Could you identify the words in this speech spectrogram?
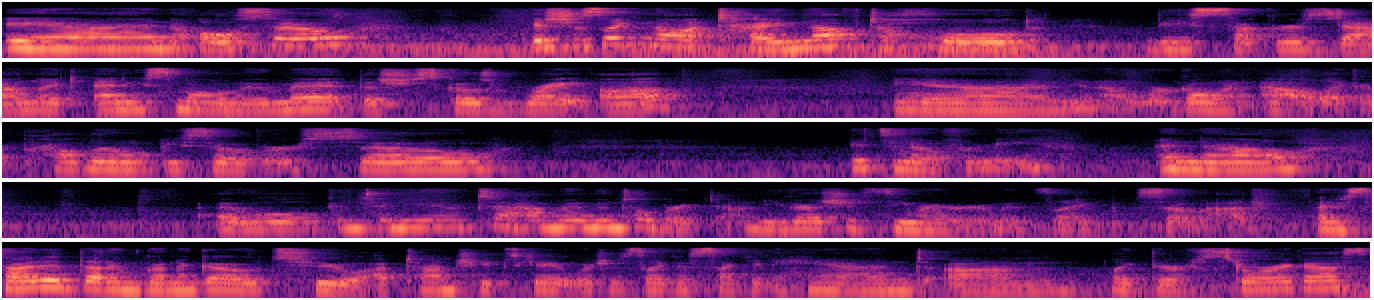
And also, it's just like not tight enough to hold these suckers down. Like any small movement, this just goes right up. And, you know, we're going out. Like I probably won't be sober. So it's a no for me. And now I will continue to have my mental breakdown. You guys should see my room. It's like so bad. I decided that I'm gonna go to Uptown Cheapskate, which is like a secondhand, um, like their store, I guess.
